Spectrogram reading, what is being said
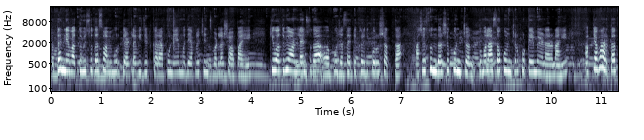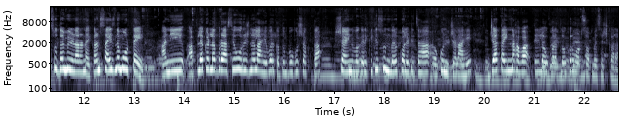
तर धन्यवाद. तुम्ही सुद्धा स्वामी मूर्ती आर्टला व्हिजिट करा. पुणेमध्ये आपलं चिंचवडला शॉप आहे. किंवा तुम्ही ऑनलाईन सुद्धा पूजा साहित्य खरेदी करू शकता. असे सुंदरसे कुंचन. तुम्हाला असं कुंचन कुठेही मिळणार नाही. अख्ख्या भारतात सुद्धा मिळणार नाही. कारण साईज न मोठं आहे. आणि आपल्याकडला ब्रास हे ओरिजिनल आहे बरं का तुम्ही बघू शकता. शाईन वगैरे किती सुंदर क्वालिटीचा हा कुंचन आहे. ज्या ताईंना हवा ते लवकरात लवकर व्हॉट्सअप मेसेज करा.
